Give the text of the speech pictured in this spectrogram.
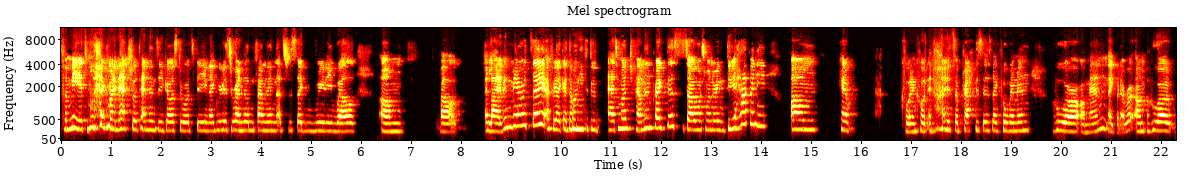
for me, it's more like my natural tendency goes towards being like really surrendered and feminine. That's just like really well, um, well, alive in me, I would say. I feel like I don't need to do as much feminine practice. So I was wondering, do you have any um, kind of quote unquote advice or practices like for women who are or men like whatever um who are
